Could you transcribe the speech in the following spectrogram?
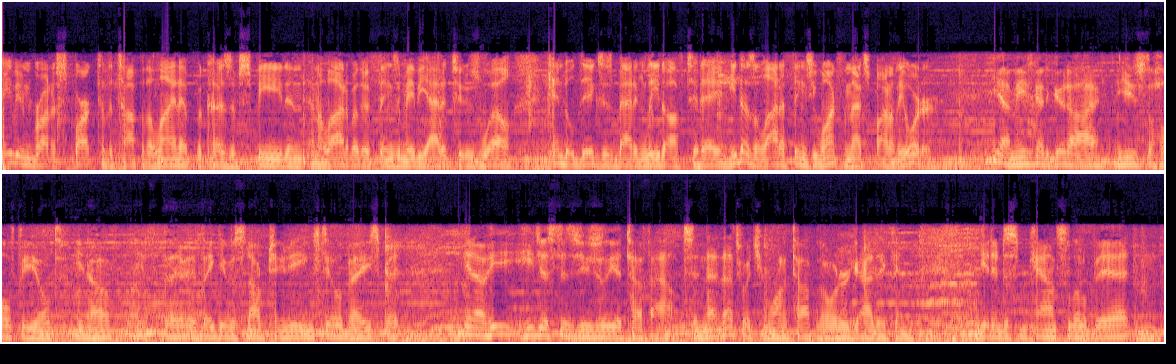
Tavian brought a spark to the top of the lineup because of speed and, and a lot of other things, and maybe attitude as well. Kendall Diggs is batting leadoff today, and he does a lot of things you want from that spot of the order. Yeah, I mean he's got a good eye. He uses the whole field. You know, if they, if they give us an opportunity, he can steal a base. But you know, he he just is usually a tough out, and that, that's what you want a top of the order guy that can get into some counts a little bit, and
